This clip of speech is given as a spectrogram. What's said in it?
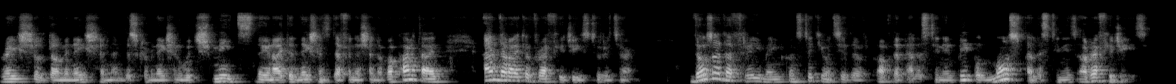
racial domination and discrimination, which meets the United Nations definition of apartheid, and the right of refugees to return. Those are the three main constituencies of, of the Palestinian people. Most Palestinians are refugees,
